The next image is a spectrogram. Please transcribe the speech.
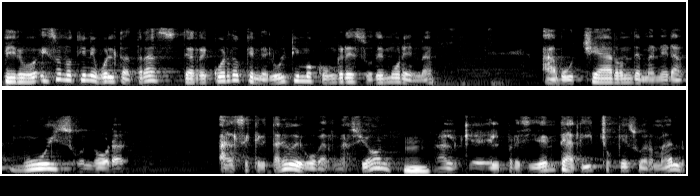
Pero eso no tiene vuelta atrás. Te recuerdo que en el último congreso de Morena, abuchearon de manera muy sonora al secretario de gobernación, mm. al que el presidente ha dicho que es su hermano.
